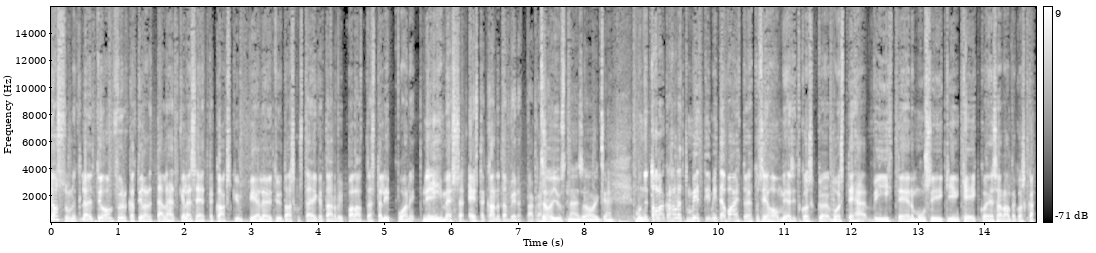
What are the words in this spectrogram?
jos sulla nyt löytyy, on fyrkkatilanne tällä hetkellä se, että 20 löytyy taskusta eikä tarvitse palauttaa sitä lippua, niin, Niin. ihmeessä ei sitä kannata viedä Se takaisin. on just näin, se on oikein. Mutta nyt ollaan kanssa alettu miettiä, mitä vaihtoehtoisia hommia sit, koska voisi tehdä viihteen, musiikin, keikkojen saralta, koska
